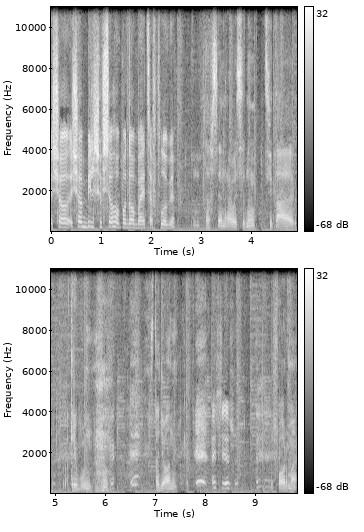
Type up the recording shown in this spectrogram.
Що, що більше всього подобається в клубі? Та все нравиться. Ну, цвіта, трибун, стадіони, А ще що? форма,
